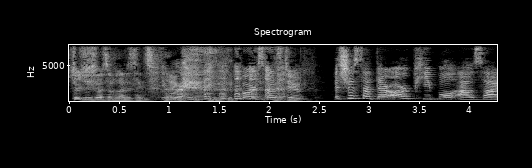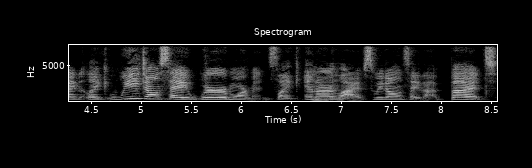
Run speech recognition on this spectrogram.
churches of Latter Saints. Like- Right. but we're supposed to. It's just that there are people outside, like, we don't say we're Mormons, like, in our Mhm. lives. We don't say that. But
